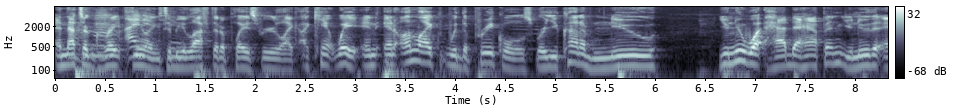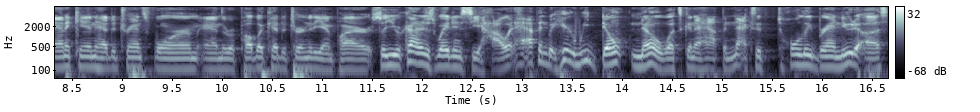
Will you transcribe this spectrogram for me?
And that's a great Mm-hmm. I did feeling to be left at a place where you're like, I can't wait. And and unlike with the prequels where you kind of knew you knew what had to happen. You knew that Anakin had to transform and the Republic had to turn to the Empire. So you were kind of just waiting to see how it happened. But here we don't know what's going to happen next. It's totally brand new to us.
